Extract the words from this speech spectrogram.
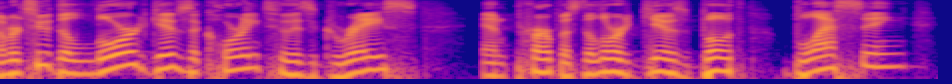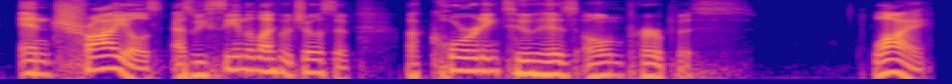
Number two, the Lord gives according to his grace and purpose. The Lord gives both blessing and trials, as we see in the life of Joseph, according to his own purpose. Why?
